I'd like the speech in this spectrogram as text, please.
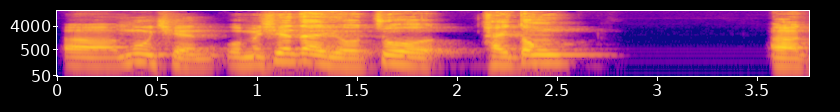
呃目前我们现在有做台东呃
